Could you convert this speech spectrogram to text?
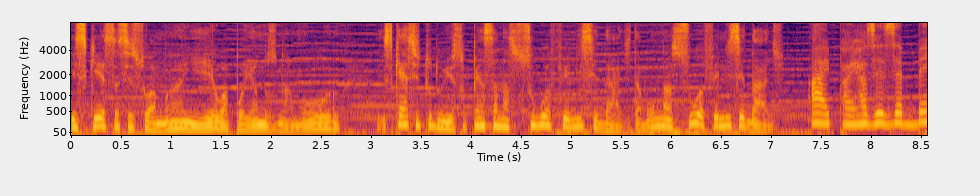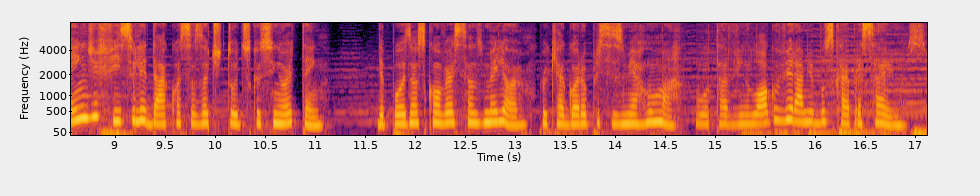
Esqueça se sua mãe e eu apoiamos o namoro. Esquece tudo isso, pensa na sua felicidade, tá bom? Na sua felicidade. Ai, pai, às vezes é bem difícil lidar com essas atitudes que o senhor tem. Depois nós conversamos melhor, porque agora eu preciso me arrumar. O Otavinho logo virá me buscar para sairmos.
